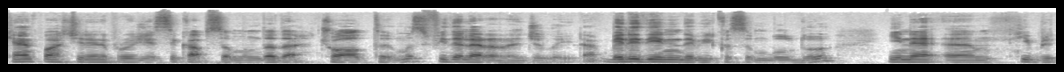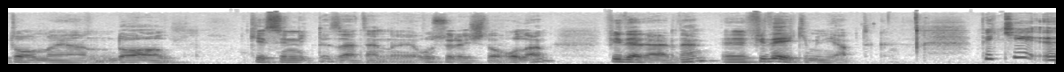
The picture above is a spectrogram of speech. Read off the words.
kent bahçeleri projesi kapsamında da çoğalttığımız fideler aracılığıyla belediyenin de bir kısım bulduğu yine e, hibrit olmayan doğal kesinlikle zaten e, o süreçte olan fidelerden e, fide ekimini yaptık. Peki e,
